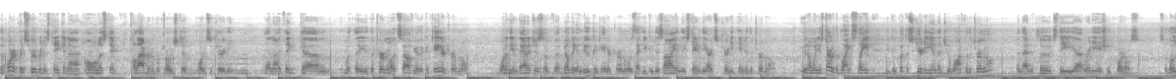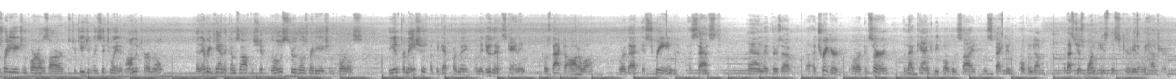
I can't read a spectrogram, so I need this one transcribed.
The Port of Prince Rupert has taken a holistic, collaborative approach to port security. And I think um, with the, the terminal itself here, the container terminal, one of the advantages of uh, building a new container terminal is that you can design the state-of-the-art security into the terminal. You know, when you start with a blank slate, you can put the security in that you want for the terminal, and that includes the uh, radiation portals. So those radiation portals are strategically situated on the terminal, and every can that comes off the ship goes through those radiation portals. The information that they get when they when they do the scanning goes back to Ottawa, where that is screened, assessed, and if there's a, a trigger or a concern, then that can can be pulled to the side, inspected, opened up. But that's just one piece of the security that we have here.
